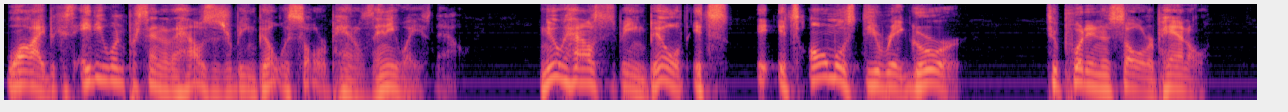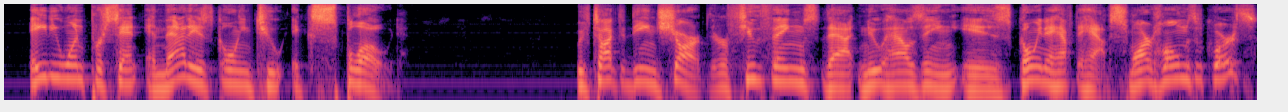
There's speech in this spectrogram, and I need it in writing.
Why? Because 81% of the houses are being built with solar panels, anyways, now. New houses being built, it's it's almost de rigueur to put in a solar panel. 81%, and that is going to explode. We've talked to Dean Sharp. There are a few things that new housing is going to have to have. Smart homes, of course,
